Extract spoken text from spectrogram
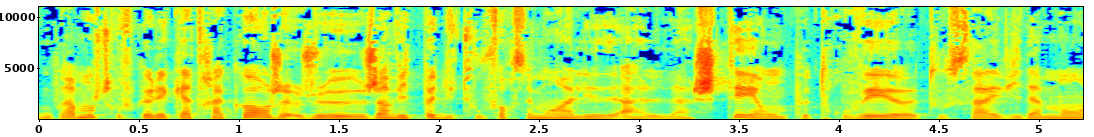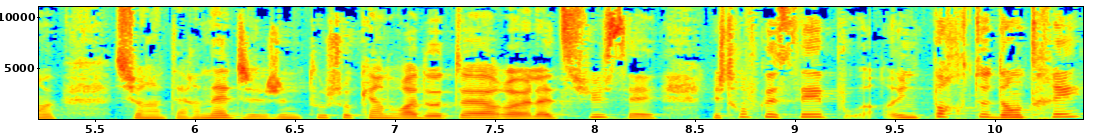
vraiment, je trouve que les quatre accords, je j'invite pas du tout forcément à l'acheter. On peut trouver euh, tout ça évidemment euh, sur Internet. Je, ne touche aucun droit d'auteur euh, là-dessus. Mais je trouve que c'est une porte d'entrée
